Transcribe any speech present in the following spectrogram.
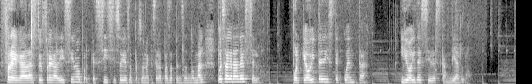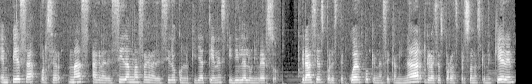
fregada, estoy fregadísimo, porque sí, sí soy esa persona que se la pasa pensando mal, pues agradecelo, porque hoy te diste cuenta y hoy decides cambiarlo. Empieza por ser más agradecida, más agradecido con lo que ya tienes y dile al universo, gracias por este cuerpo que me hace caminar, gracias por las personas que me quieren,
